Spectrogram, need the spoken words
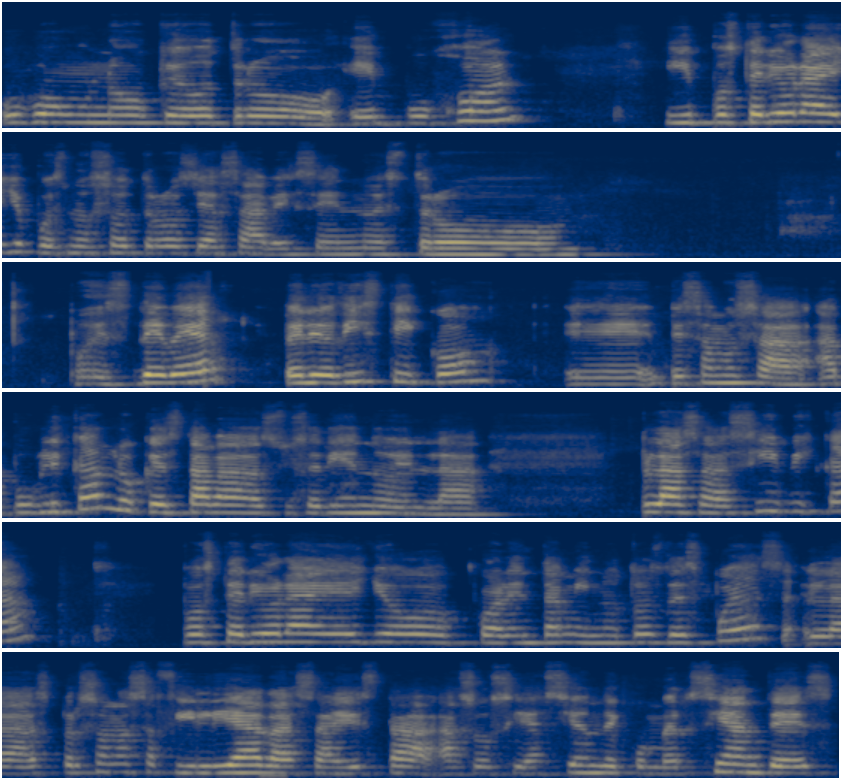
Hubo uno que otro empujón y posterior a ello, pues nosotros, ya sabes, en nuestro pues deber periodístico eh, empezamos a, publicar lo que estaba sucediendo en la plaza cívica. Posterior a ello, 40 minutos después, las personas afiliadas a esta asociación de comerciantes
